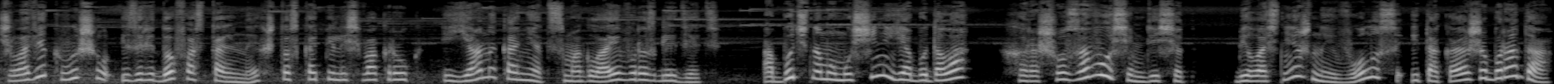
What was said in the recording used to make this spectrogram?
Человек вышел из рядов остальных, что скопились вокруг, и я, наконец, смогла его разглядеть. Обычному мужчине я бы дала хорошо за восемьдесят. Белоснежные волосы и такая же борода,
